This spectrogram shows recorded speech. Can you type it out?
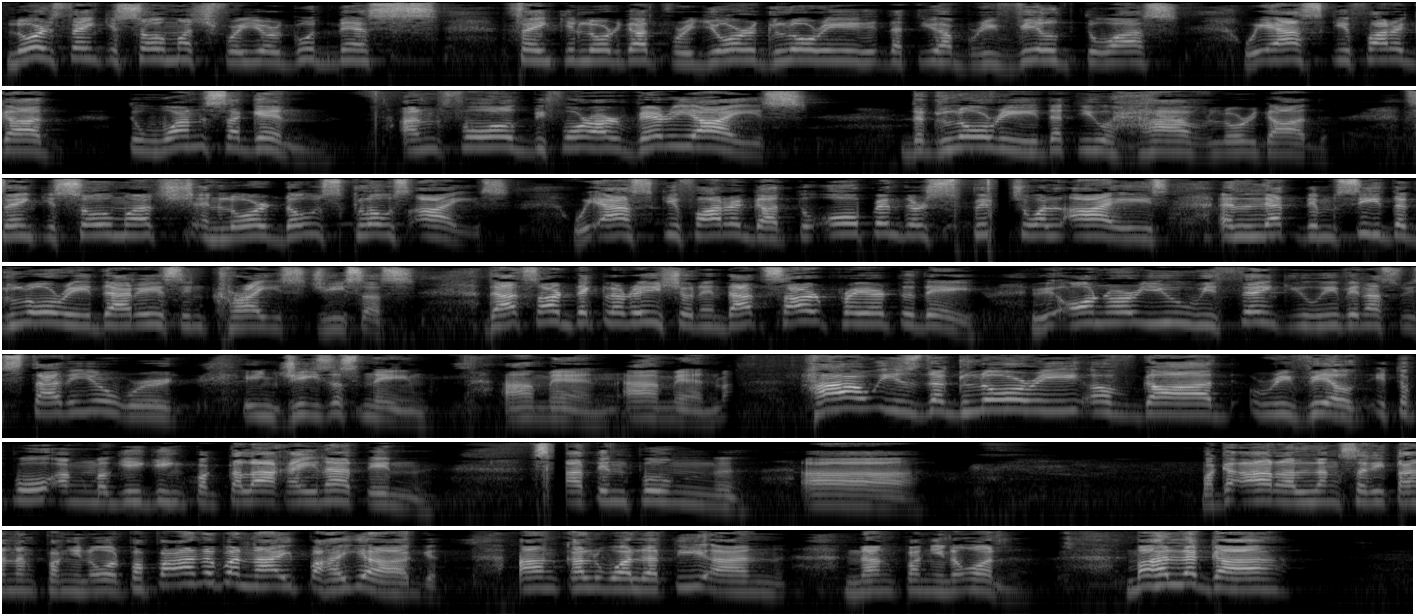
Lord, thank you so much for your goodness. Thank you, Lord God, for your glory that you have revealed to us. We ask you, Father God, to once again unfold before our very eyes the glory that you have, Lord God. Thank you so much. And Lord, those closed eyes, we ask you, Father God, to open their spiritual eyes and let them see the glory that is in Christ Jesus. That's our declaration and that's our prayer today. We honor you. We thank you even as we study your word in Jesus' name. Amen. Amen. How is the glory of God revealed? Ito po ang magiging pagtalakay natin sa atin pong uh, pag-aaral ng salita ng Panginoon. Paano ba naipahayag ang kalwalatian ng Panginoon? Mahalaga,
